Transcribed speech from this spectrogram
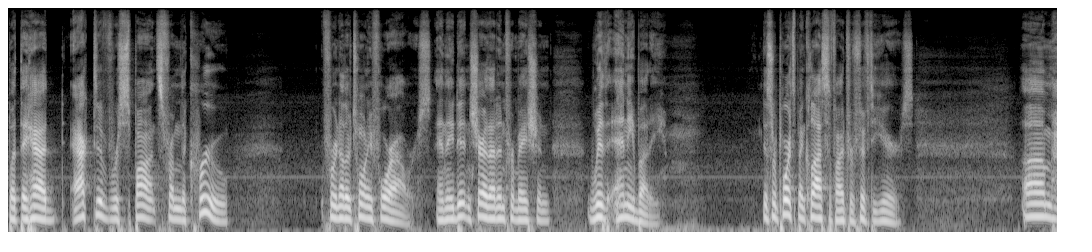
but they had active response from the crew for another 24 hours, and they didn't share that information with anybody. This report's been classified for 50 years. Um,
